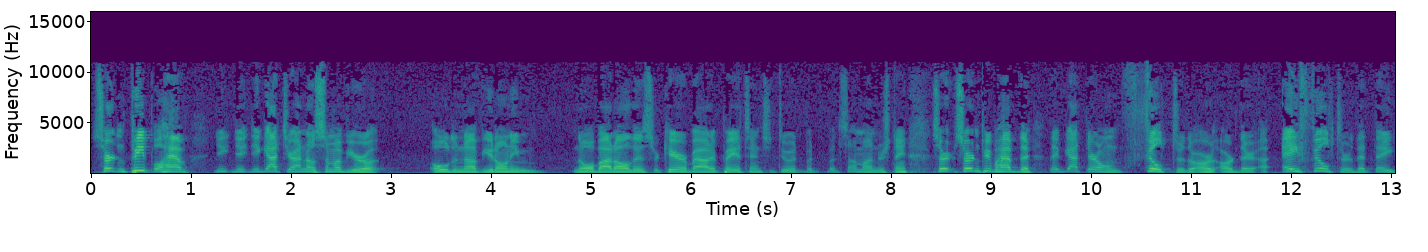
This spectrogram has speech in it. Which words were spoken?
Certain people have you, you, you got your. I know some of you are old enough. You don't even know about all this or care about it, pay attention to it, but but some understand. Certain, certain people have the they've got their own filter or or their uh, a filter that they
